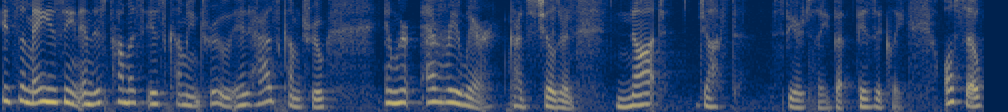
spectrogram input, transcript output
It's amazing. And this promise is coming true. It has come true. And we're everywhere, God's children, not just spiritually, but physically. Also,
